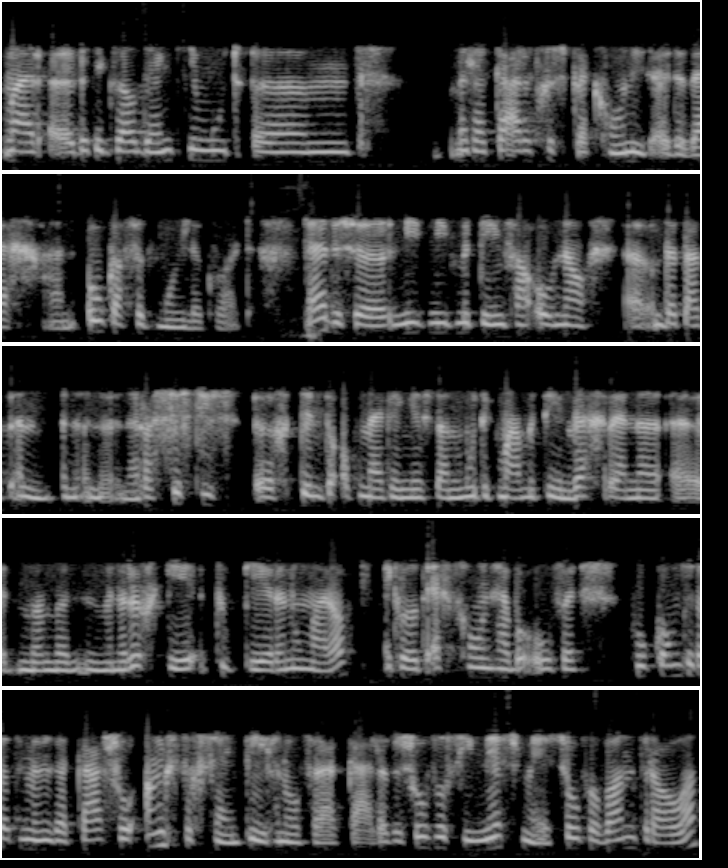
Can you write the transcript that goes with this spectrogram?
Maar uh, dat ik wel denk, je moet um, met elkaar het gesprek gewoon niet uit de weg gaan. Ook als het moeilijk wordt. Dus uh, niet, niet meteen van, oh nou, uh, omdat dat een, een, een racistisch uh, getinte opmerking is... dan moet ik maar meteen wegrennen, mijn rug toekeren, noem maar op. Ik wil het echt gewoon hebben over hoe komt het dat we met elkaar zo angstig zijn tegenover elkaar. Dat er zoveel cynisme is, zoveel wantrouwen.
